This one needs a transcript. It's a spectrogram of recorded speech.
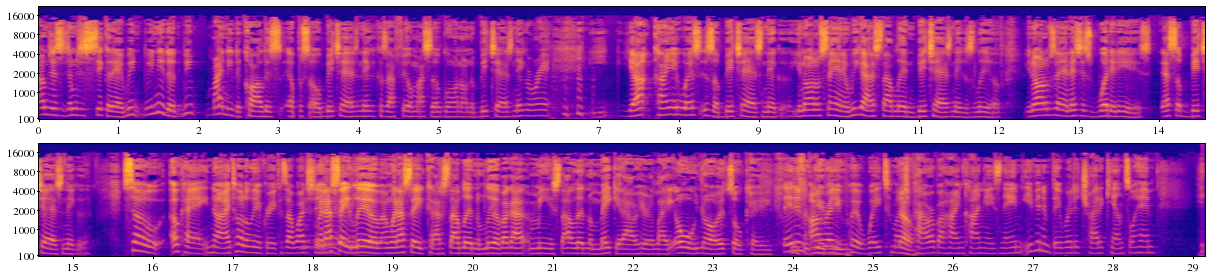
I'm just I'm just sick of that. We we need to we might need to call this episode bitch ass nigga because I feel myself going on a bitch ass nigga rant. Yeah, Kanye West is a bitch ass nigga. You know what I'm saying? And we gotta stop letting bitch ass niggas live. You know what I'm saying? That's just what it is. That's a bitch ass nigga. So okay, no, I totally agree because I watched. When I say live and when I say gotta stop letting them live, I got I mean stop letting them make it out here. Like oh no, it's okay. they We didn't already you. put way too much No. power behind Kanye's name, even if they were to try to cancel him,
